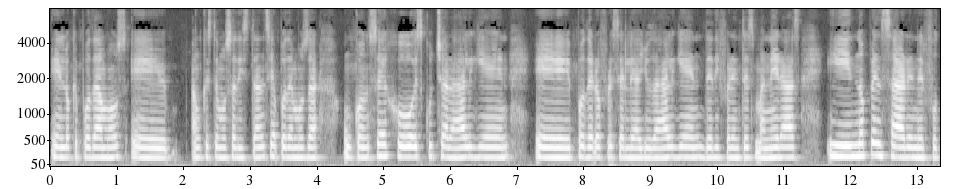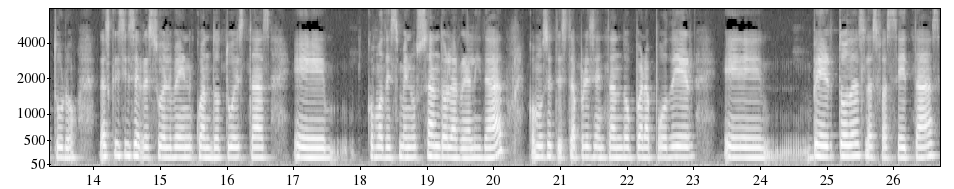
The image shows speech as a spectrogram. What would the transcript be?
en lo que podamos, eh, aunque estemos a distancia, podemos dar un consejo, escuchar a alguien, eh, poder ofrecerle ayuda a alguien de diferentes maneras y no pensar en el futuro. Las crisis se resuelven cuando tú estás como desmenuzando la realidad, cómo se te está presentando para poder eh, ver todas las facetas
